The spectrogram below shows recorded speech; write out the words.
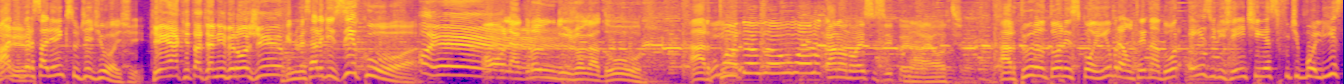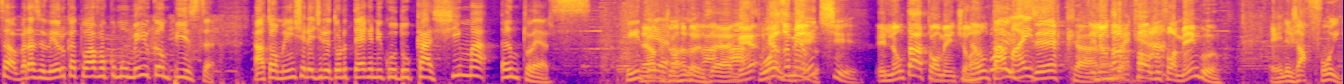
Aê. Aniversariante do dia de hoje. Quem é que tá de aniversário hoje? Aniversário de Zico! Aê! Olha, grande jogador. Uma Arthur. deusa, uma... Ah, não, não é esse Zico aí. Não, é outro. Arthur Antônio Coimbra é um treinador, ex-dirigente e ex-futebolista brasileiro que atuava como meio-campista. Atualmente ele é diretor técnico do Kashima Antlers. Entre- É, Hunters, é, ganha- resumindo, ele não tá atualmente lá. Não tá Pois mais. é, cara. Ele não tá no Flamengo? Ele já foi.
